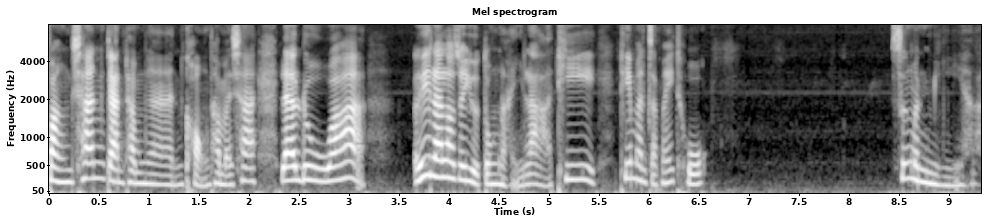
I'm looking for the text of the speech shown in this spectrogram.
ฟังก์ชันการทำงานของธรรมชาติ แล้วดูว่าเอ้ยแล้วเราจะอยู่ตรงไหนล่ะที่ที่มันจะไม่ทุกข์ซึ่งมันมีค่ะ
